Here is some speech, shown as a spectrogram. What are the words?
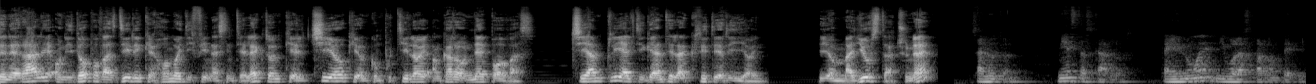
Generale, oni do povas diri ke homoj difinas intelekton kiel ĉio kion komputiloj ankoraŭ ne povas, ĉiam pli altigante la kriteriojn. Iom maljusta, ĉu ne? Saluton. Mi estas Carlos, kai unue mi volas parolpeti.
